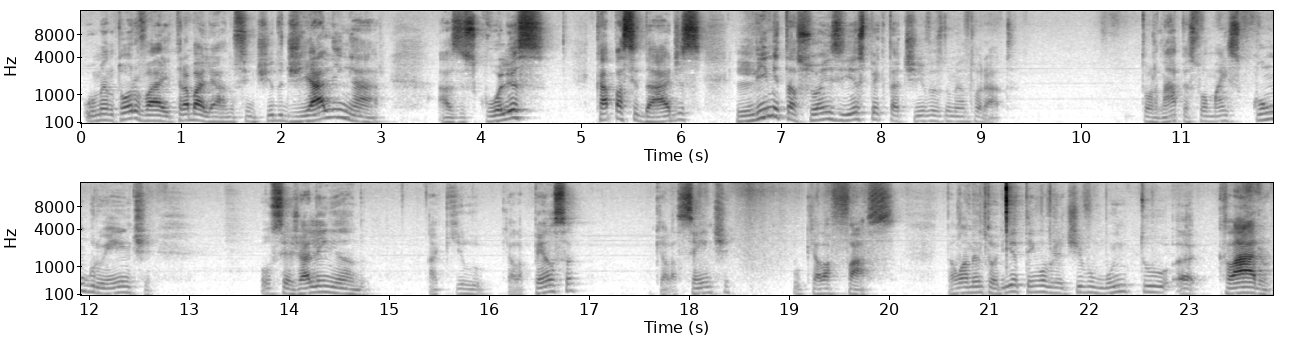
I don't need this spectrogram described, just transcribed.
o mentor vai trabalhar no sentido de alinhar as escolhas, capacidades, limitações e expectativas do mentorado. Tornar a pessoa mais congruente, ou seja, alinhando aquilo que ela pensa, o que ela sente, o que ela faz. Então a mentoria tem um objetivo muito uh, claro,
